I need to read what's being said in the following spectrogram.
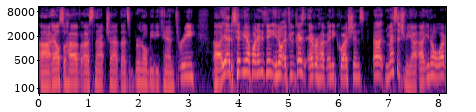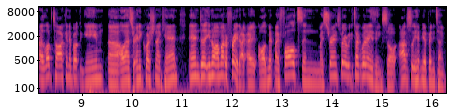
Uh, I also have a Snapchat that's Bruno BBCan three. Uh, yeah, just hit me up on anything. You know, if you guys ever have any questions, uh, message me. I, you know what? I love talking about the game. I'll answer any question I can, and you know, I'm not afraid. I, I, will admit my faults and my strengths. Whatever. We can talk about anything. So absolutely hit me up anytime.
